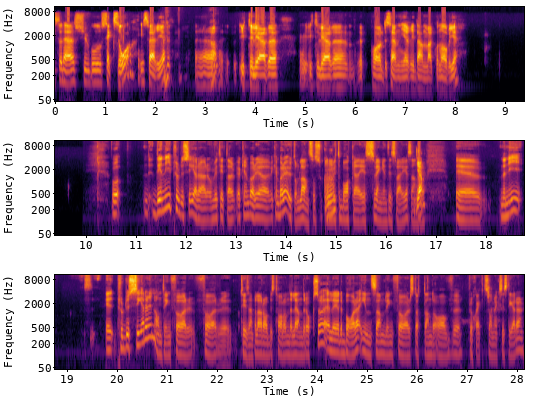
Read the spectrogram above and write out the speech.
sådär 26 år i Sverige. Eh, ja. ytterligare, ytterligare ett par decennier i Danmark och Norge. Och det ni producerar, om vi tittar, jag kan börja, vi kan börja utomlands och så kommer mm. vi tillbaka i svängen till Sverige sen. Ja. Eh, när ni eh, Producerar ni någonting för, för till exempel arabiskt talande länder också eller är det bara insamling för stöttande av eh, projekt som existerar?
